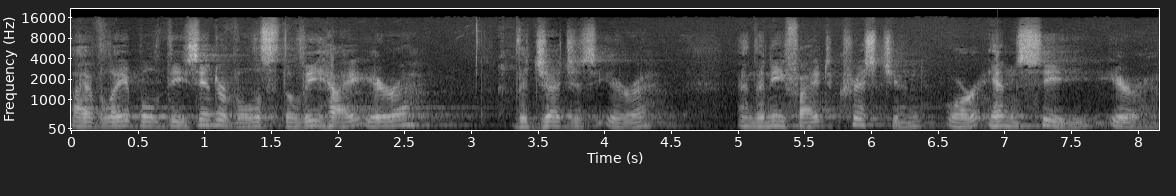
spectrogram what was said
I have labeled these intervals the Lehi era, the Judges era, and the Nephite Christian or NC era.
